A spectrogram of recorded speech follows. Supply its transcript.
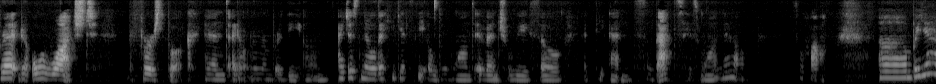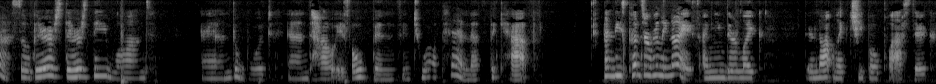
read or watched the first book, and I don't remember the. Um, I just know that he gets the Elder Wand eventually, so at the end. So that's his wand now. So ha. Um, but yeah, so there's there's the wand and the wood and how it opens into a pen. That's the cap. And these pens are really nice. I mean, they're like they're not like cheapo plastic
